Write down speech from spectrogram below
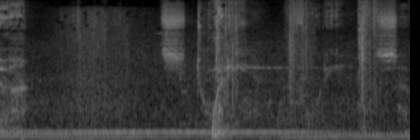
uh... It's 20, 40, 7,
